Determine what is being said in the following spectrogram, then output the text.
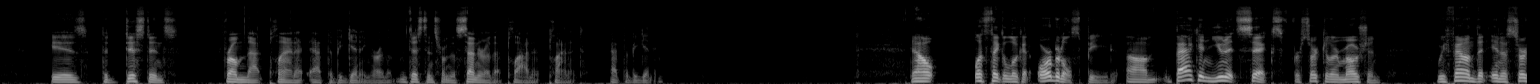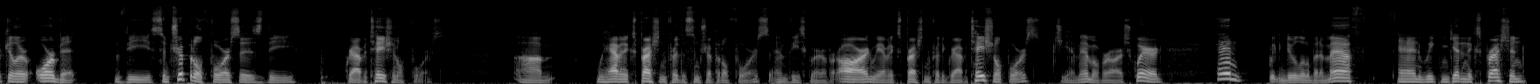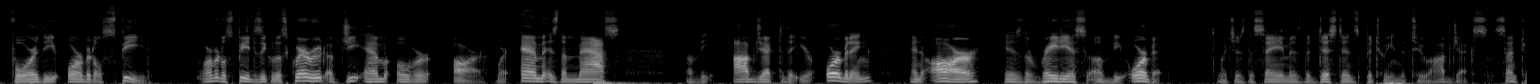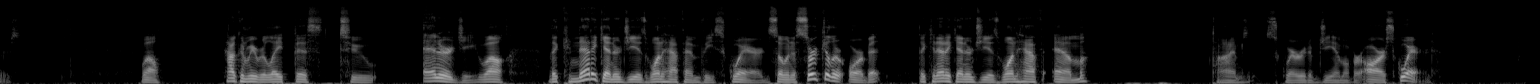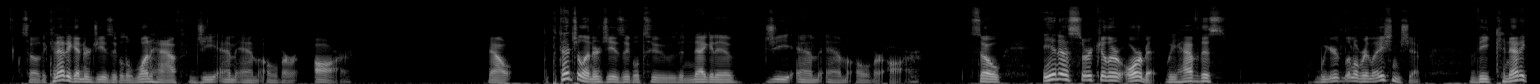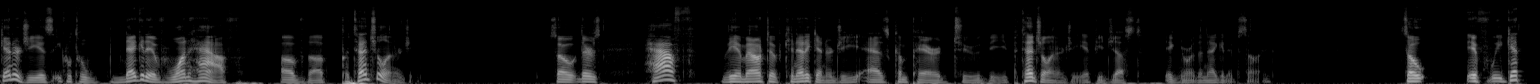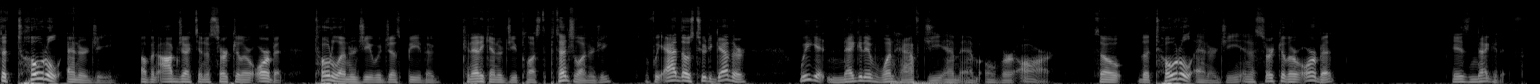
is the distance from that planet at the beginning, or the distance from the center of that planet, planet at the beginning. Now, let's take a look at orbital speed. Um, back in Unit 6 for circular motion, we found that in a circular orbit, the centripetal force is the gravitational force. Um, we have an expression for the centripetal force, mv squared over r, and we have an expression for the gravitational force, gmm over r squared, and we can do a little bit of math, and we can get an expression for the orbital speed, orbital speed is equal to square root of gm over r, where m is the mass of the object that you're orbiting, and r is the radius of the orbit, which is the same as the distance between the two objects' centers. Well, how can we relate this to energy? Well, the kinetic energy is 1 half mv squared. So in a circular orbit, the kinetic energy is 1 half m times square root of gm over r squared. So the kinetic energy is equal to 1 half gmm over r. Now, the potential energy is equal to the negative gmm over r. So in a circular orbit, we have this weird little relationship. The kinetic energy is equal to negative 1 half of the potential energy. So there's half the amount of kinetic energy as compared to the potential energy if you just ignore the negative sign. So if we get the total energy of an object in a circular orbit, total energy would just be the kinetic energy plus the potential energy. If we add those two together, we get negative 1 half gmm over r. So the total energy in a circular orbit is negative.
